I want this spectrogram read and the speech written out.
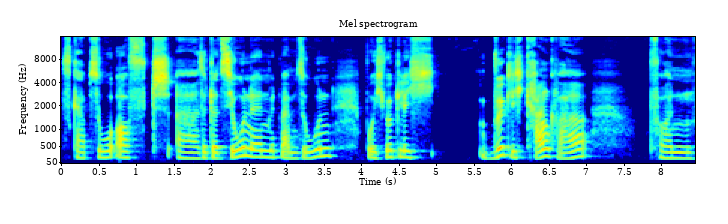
Es gab so oft äh, Situationen mit meinem Sohn, wo ich wirklich, wirklich krank war von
